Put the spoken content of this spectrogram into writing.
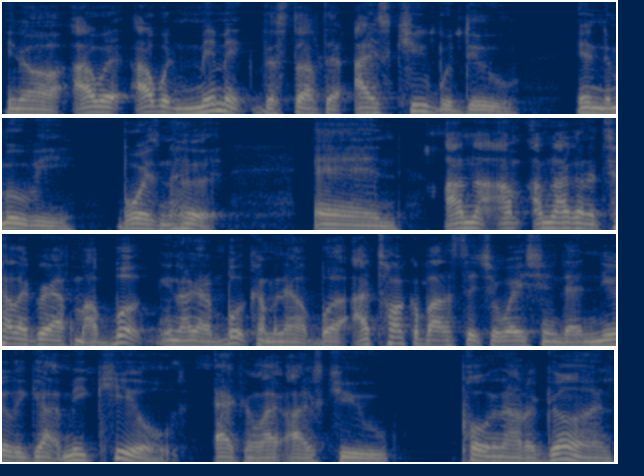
You know, I would I would mimic the stuff that Ice Cube would do in the movie Boys in the Hood. And I'm not I'm, I'm not going to telegraph my book. You know, I got a book coming out, but I talk about a situation that nearly got me killed acting like Ice Cube pulling out a gun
